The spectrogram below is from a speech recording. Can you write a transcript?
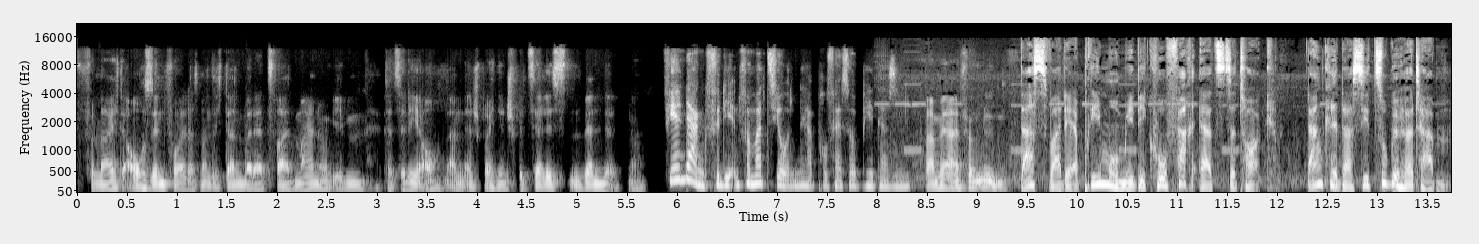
vielleicht auch sinnvoll, dass man sich dann bei der Zweitmeinung eben tatsächlich auch an entsprechenden Spezialisten wendet. Ne? Vielen Dank für die Informationen, Herr Professor Petersen. War mir ein Vergnügen. Das war der Primo Medico Fachärzte Talk. Danke, dass Sie zugehört haben.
